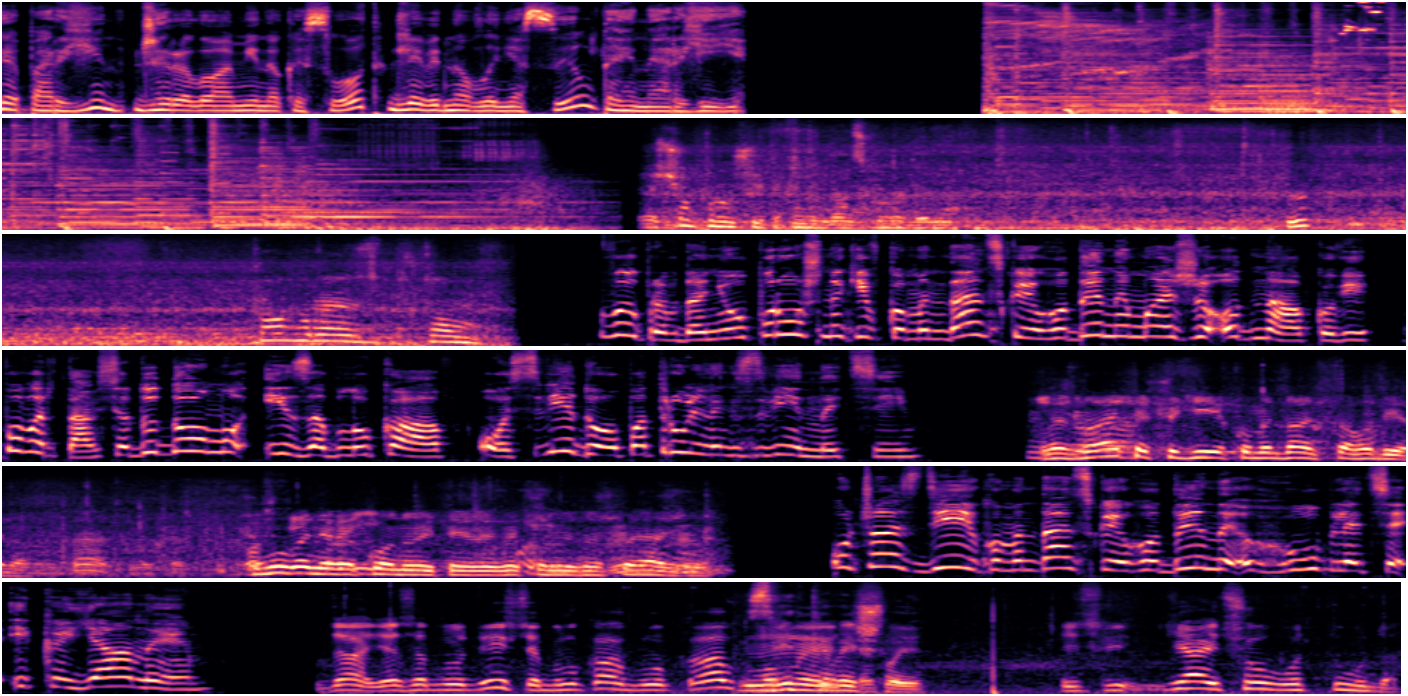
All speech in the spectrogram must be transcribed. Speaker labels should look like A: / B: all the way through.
A: Гепаргін джерело амінокислот для відновлення сил та енергії.
B: А що порушуєте комендантську годину?
C: Добре, потім.
D: Виправдання у порушників комендантської години майже однакові. Повертався додому і заблукав. Ось відео патрульних з Вінниці.
E: Ви знаєте, що діє комендантська година? Чому ви не виконуєте виконуєте розпорядження?
D: У час дії комендантської години губляться і кияни.
C: Да, я заблудився, блукав, блукав.
F: Звідки ви йшли?
C: Я йшов оттуда.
